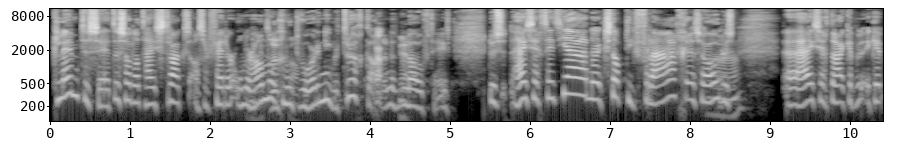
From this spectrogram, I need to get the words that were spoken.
klem te zetten. Zodat hij straks, als er verder onderhandeld moet worden, niet meer terug kan. Ja. en het Ja. beloofd heeft. Dus hij zegt steeds, ja, nou, ik snap die vraag en zo. Dus eh, hij zegt, nou, ik heb, ik heb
